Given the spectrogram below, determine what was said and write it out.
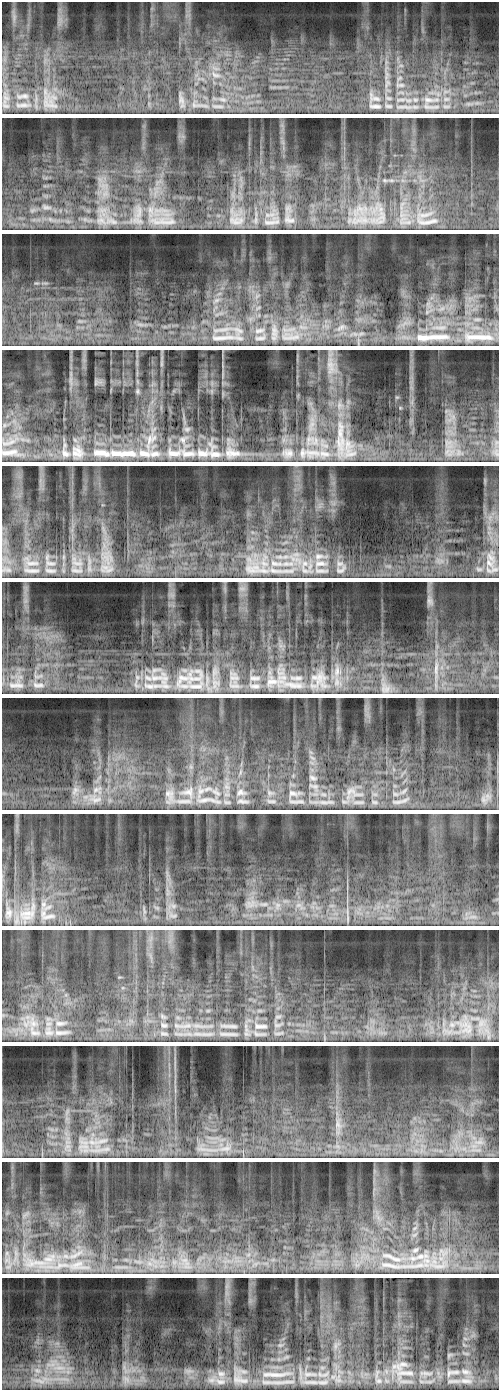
Alright, so here's the furnace. Just base model Heil. 75,000 BTU input. Um, there's the lines going out to the condenser. I'll get a little light to flash on them. Lines, there's a condensate drain. Model which is E EDD2X3OBA2 from 2007. Um, I'll shine this into the furnace itself and you'll be able to see the data sheet. Draft inducer. You can barely see over there, but that says 75,000 BTU input. So, yep. Little view up there is a 40 gallon, 40,000 BTU A.O. Smith Pro Max. And the pipes meet up there. They go out. Filter grill. Let's replace the original 1992 Janitrol. There, let me my camera right there. Washer and dryer. Kenmore Elite. There's a vent under there. Turns right over there. Nice furnace. Then the lines again go up into the attic and then over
